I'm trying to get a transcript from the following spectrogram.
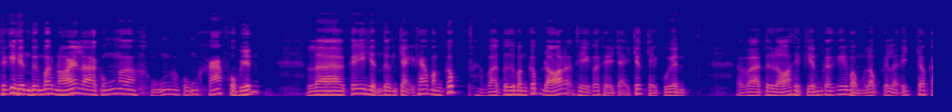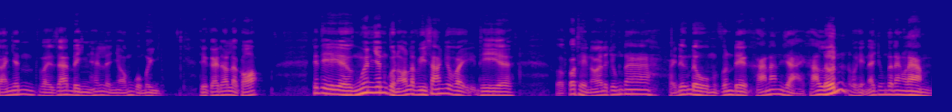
Thì cái hiện tượng bác nói là cũng ờ, cũng cũng khá phổ biến là cái hiện tượng chạy theo bằng cấp và từ bằng cấp đó thì có thể chạy chức chạy quyền và từ đó thì kiếm các cái bổng lộc cái lợi ích cho cá nhân và gia đình hay là nhóm của mình thì cái đó là có thế thì ờ, nguyên nhân của nó là vì sao như vậy thì có thể nói là chúng ta phải đương đầu một vấn đề khá nan giải khá lớn và hiện nay chúng ta đang làm.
